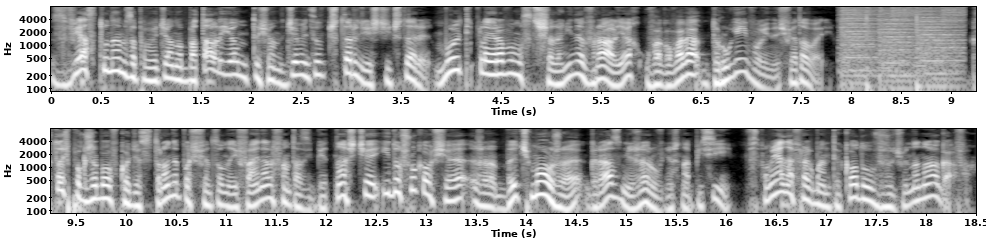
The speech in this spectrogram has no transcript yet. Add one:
Zwiastunem zapowiedziano Batalion 1944, multiplayerową strzelaninę w realiach, uwaga, uwaga, II wojny światowej. Ktoś pogrzebał w kodzie strony poświęconej Final Fantasy XV i doszukał się, że być może gra zmierza również na PC. Wspomniane fragmenty kodu wrzucił na NeoGAFa.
